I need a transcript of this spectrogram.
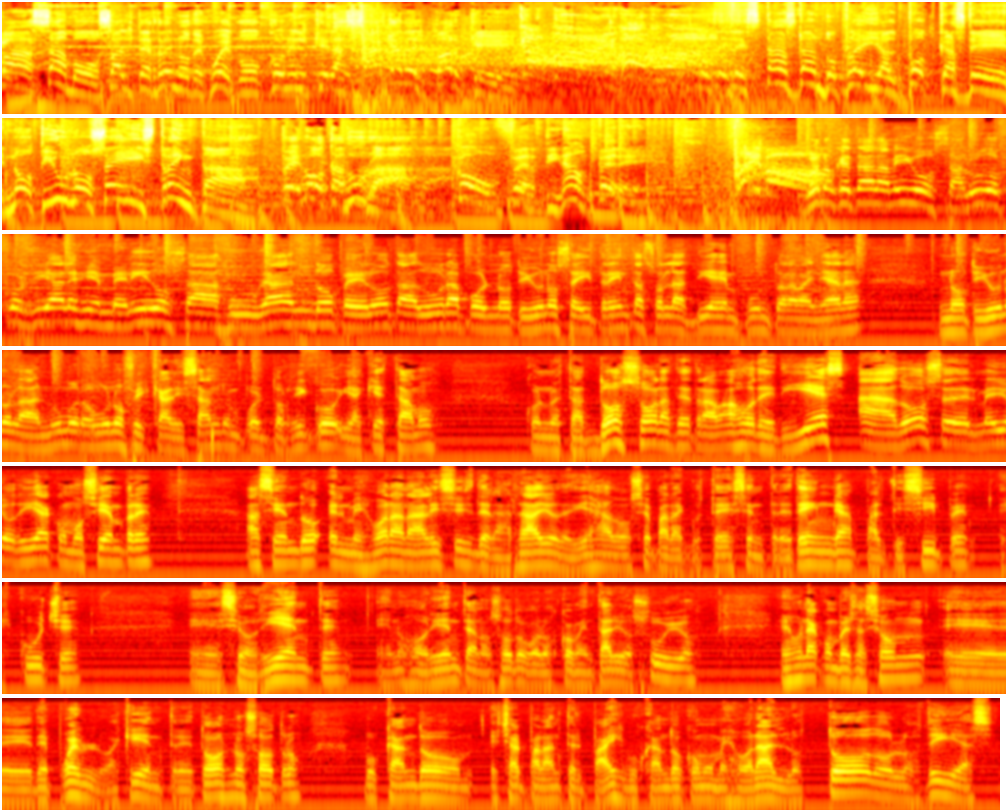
Pasamos al terreno de juego con el que la saca del parque. Le estás dando play al podcast de Noti 1630. Pelota dura con Ferdinand Pérez. Bueno, ¿qué tal amigos? Saludos cordiales, bienvenidos a Jugando Pelota Dura por Noti 1630. Son las 10 en punto de la mañana. Noti 1, la número uno fiscalizando en Puerto Rico y aquí estamos con nuestras dos horas de trabajo de 10 a 12 del mediodía, como siempre, haciendo el mejor análisis de la radio de 10 a 12 para que usted se entretenga, participe, escuche, eh, se oriente, eh, nos oriente a nosotros con los comentarios suyos. Es una conversación eh, de, de pueblo aquí entre todos nosotros, buscando echar para adelante el país, buscando cómo mejorarlo todos los días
